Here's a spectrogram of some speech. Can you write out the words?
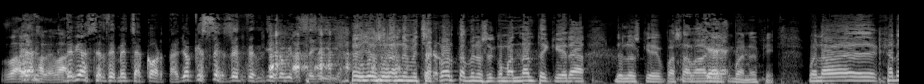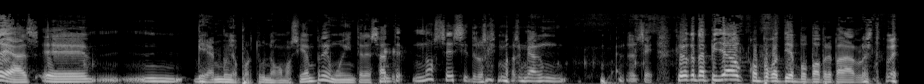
Vale, vale, vale. Debían ser de mecha corta. Yo qué sé, se encendieron enseguida. Ellos eran de mecha corta, menos el comandante que era de los que pasaba ¿Qué? años. Bueno, en fin. Bueno, eh, Jareas, eh, bien, muy oportuno como siempre, muy interesante. No sé si de los que más me han... No sé, creo que te ha pillado con poco tiempo para prepararlo esta vez.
